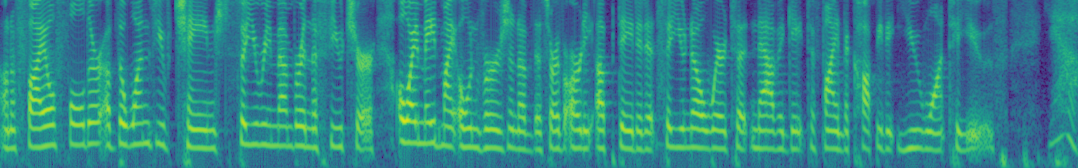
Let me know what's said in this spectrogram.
on a file folder of the ones you've changed so you remember in the future, oh, I made my own version of this or I've already updated it so you know where to navigate to find the copy that you want to use. Yeah.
